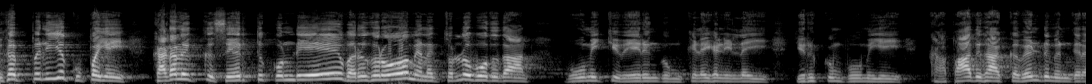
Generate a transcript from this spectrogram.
மிகப்பெரிய குப்பையை கடலுக்கு சேர்த்து கொண்டே வருகிறோம் என சொல்லும்போதுதான் பூமிக்கு வேறெங்கும் கிளைகள் இல்லை. இருக்கும் பூமியை பாதுகாக்க வேண்டும் என்கிற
